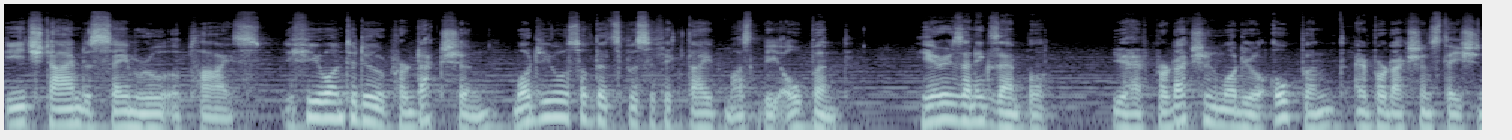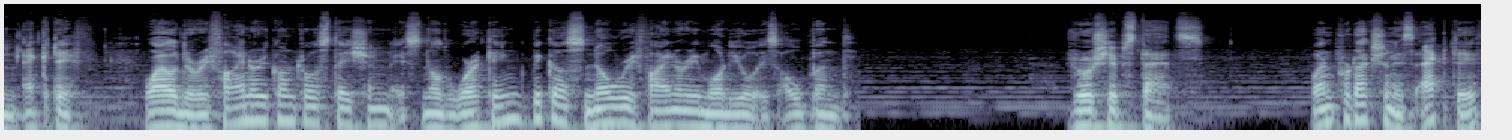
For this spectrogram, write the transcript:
Each time the same rule applies. If you want to do a production, modules of that specific type must be opened. Here is an example. You have production module opened and production station active, while the refinery control station is not working because no refinery module is opened. Drillship stats. When production is active,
